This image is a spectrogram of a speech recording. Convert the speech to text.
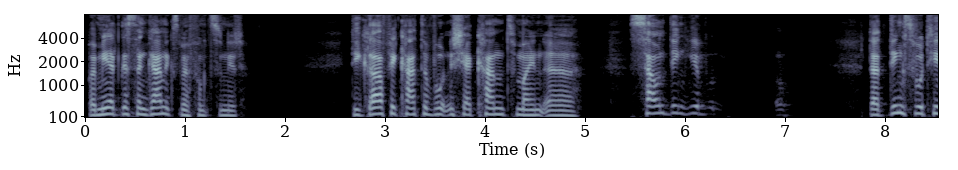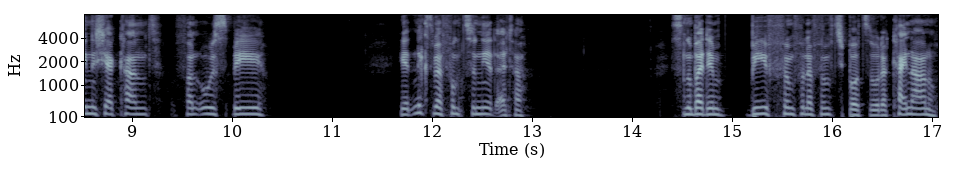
Bei mir hat gestern gar nichts mehr funktioniert. Die Grafikkarte wurde nicht erkannt, mein äh, Soundding hier. Oh. Das Dings wurde hier nicht erkannt von USB. Hier hat nichts mehr funktioniert, Alter. Ist nur bei dem B550-Bot so oder keine Ahnung.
